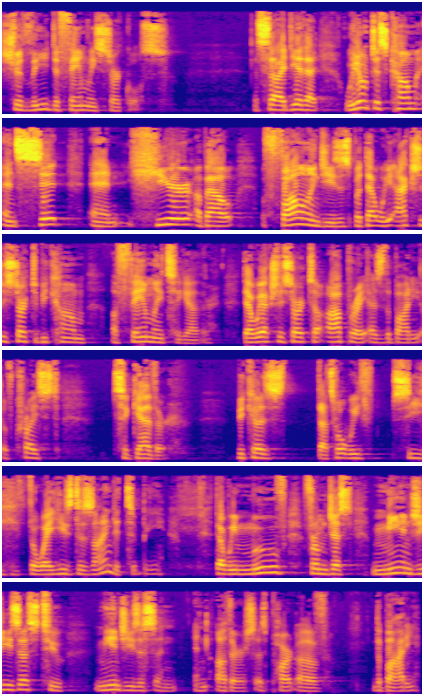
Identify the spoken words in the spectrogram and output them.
should lead to family circles. It's the idea that we don't just come and sit and hear about following Jesus, but that we actually start to become a family together. That we actually start to operate as the body of Christ together. Because that's what we see the way He's designed it to be. That we move from just me and Jesus to me and Jesus and, and others as part of the body.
